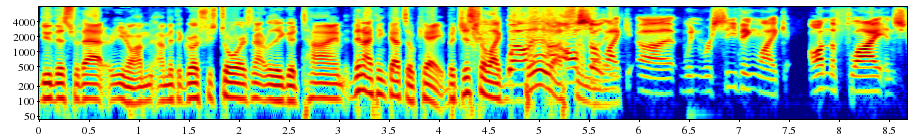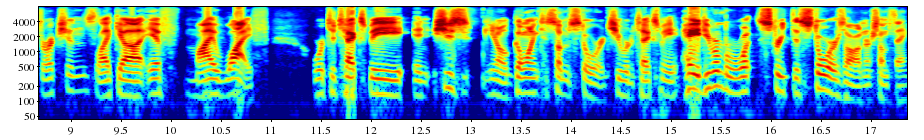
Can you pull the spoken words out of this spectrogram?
do this or that. Or you know, I'm, I'm at the grocery store. It's not really a good time. Then I think that's okay. But just to like Well, bull also somebody- like uh, when receiving like on the fly instructions, like uh, if my wife were to text me and she's you know going to some store and she were to text me, "Hey, do you remember what street this store is on or something?"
